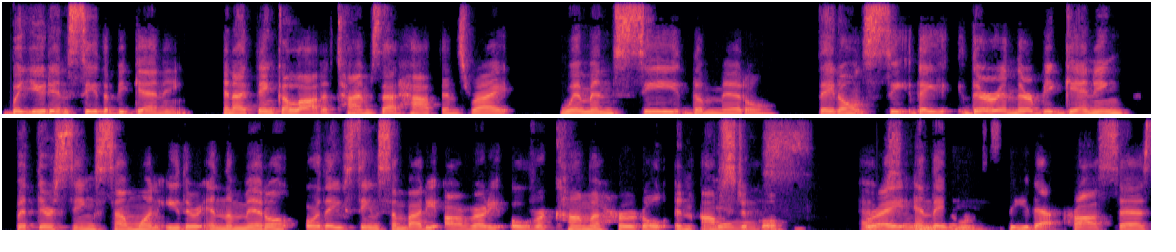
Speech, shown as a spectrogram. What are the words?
But you didn't see the beginning. And I think a lot of times that happens, right? Women see the middle. They don't see they they're in their beginning, but they're seeing someone either in the middle or they've seen somebody already overcome a hurdle, an obstacle, Yes, right? And they don't see that process.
